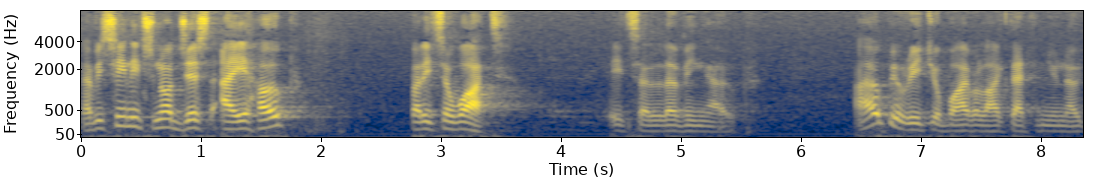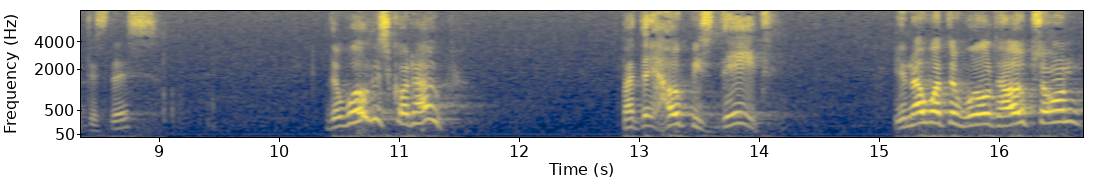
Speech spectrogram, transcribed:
Have you seen it's not just a hope, but it's a what? It's a living hope. I hope you read your Bible like that and you notice this. The world has got hope. But their hope is dead. You know what the world hopes on?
